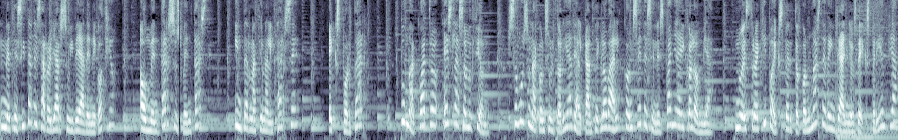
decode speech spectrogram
¿Necesita desarrollar su idea de negocio? ¿Aumentar sus ventas? ¿Internacionalizarse? ¿Exportar? Puma 4 es la solución. Somos una consultoría de alcance global con sedes en España y Colombia nuestro equipo experto con más de 20 años de experiencia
